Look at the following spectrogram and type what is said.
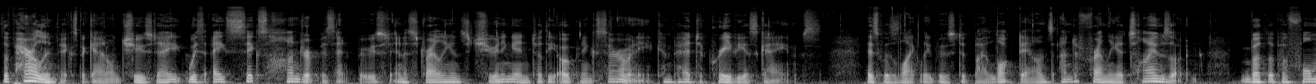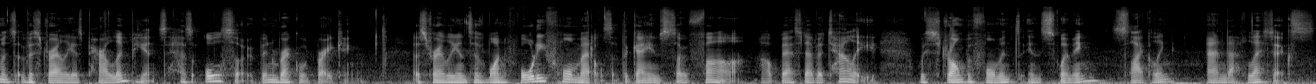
The Paralympics began on Tuesday with a 600% boost in Australians tuning in to the opening ceremony compared to previous games. This was likely boosted by lockdowns and a friendlier time zone, but the performance of Australia's Paralympians has also been record breaking. Australians have won 44 medals at the Games so far, our best ever tally, with strong performance in swimming, cycling, and athletics.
